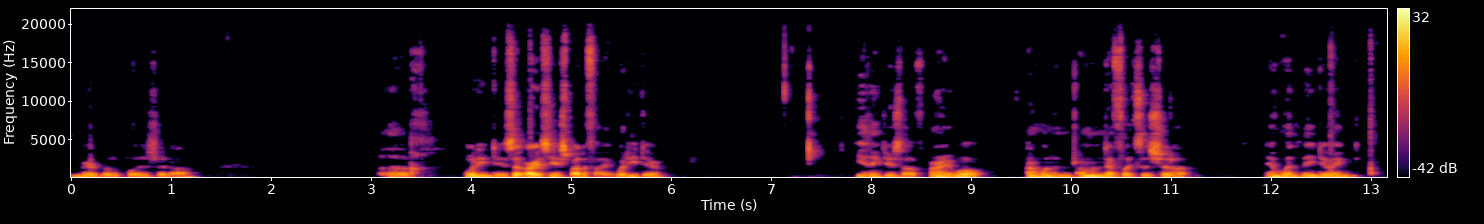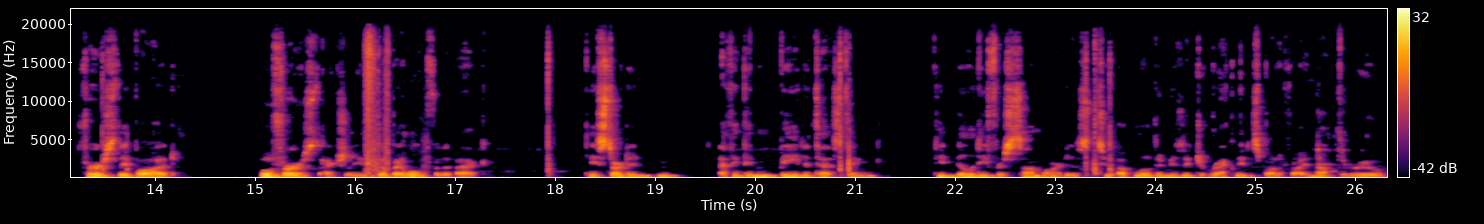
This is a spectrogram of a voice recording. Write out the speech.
miracle to pull this shit off. Ugh. What do you do? So, all right. So you're Spotify. What do you do? You think to yourself, all right. Well, I'm gonna I'm gonna Netflix this shit up. And what are they doing? First, they bought. Well, first, actually, if you go by a little further back, they started I think they've been beta testing the ability for some artists to upload their music directly to Spotify, not through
